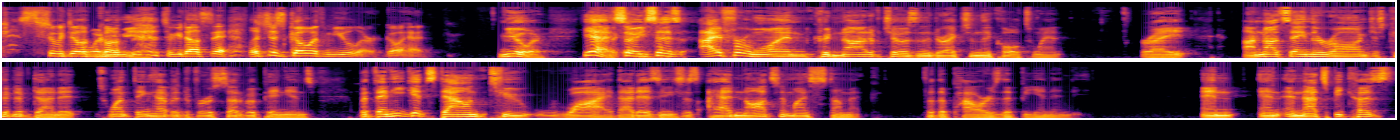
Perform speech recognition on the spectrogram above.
so we don't go. Do so we don't say. Let's just go with Mueller. Go ahead. Mueller. Yeah. Okay. So he says, I for one could not have chosen the direction the Colts went. Right. I'm not saying they're wrong. Just couldn't have done it. It's one thing have a diverse set of opinions, but then he gets down to why that is, and he says, I had knots in my stomach for the powers that be in Indy and and and that's because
